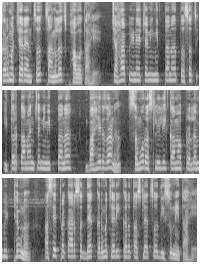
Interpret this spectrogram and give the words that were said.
कर्मचाऱ्यांचं चांगलंच फावत आहे. चहा पिण्याच्या निमित्तानं तसंच इतर कामांच्या निमित्तानं बाहेर जाणं समोर असलेली कामं प्रलंबित ठेवणं असे प्रकार सध्या कर्मचारी करत असल्याचं दिसून येत आहे.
